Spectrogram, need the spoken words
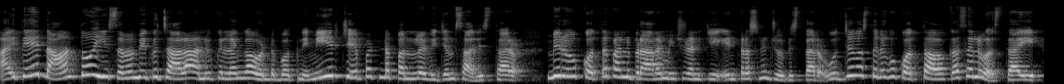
అయితే దాంతో ఈ సమయం మీకు చాలా అనుకూలంగా ఉండబోతుంది. మీరు చేపట్టిన పనుల్లో విజయం సాధిస్తారు. మీరు కొత్త పనులు ప్రారంభించడానికి ఇంట్రెస్ట్ను చూపిస్తారు. ఉద్యోగస్తులకు కొత్త అవకాశాలు వస్తాయి.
